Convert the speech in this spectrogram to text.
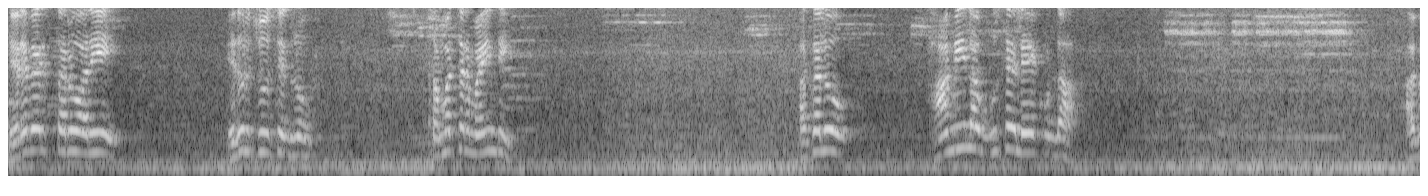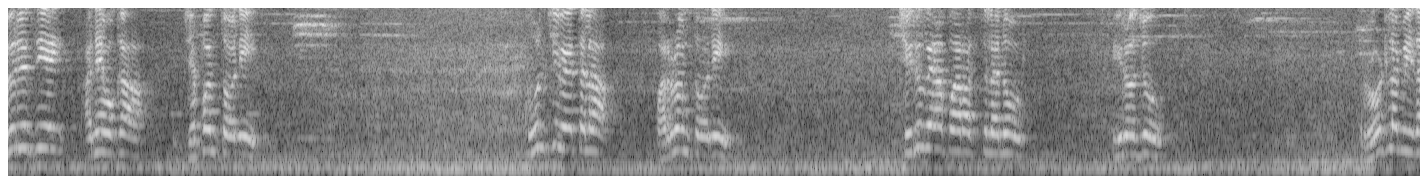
నెరవేరుస్తారు అని ఎదురు చూసిండ్రు సంవత్సరం అయింది. అసలు హామీల ఊసే లేకుండా అభివృద్ధి అనే ఒక జపంతో కూల్చివేతల పర్వంతో చిరు వ్యాపారస్తులను ఈరోజు రోడ్ల మీద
